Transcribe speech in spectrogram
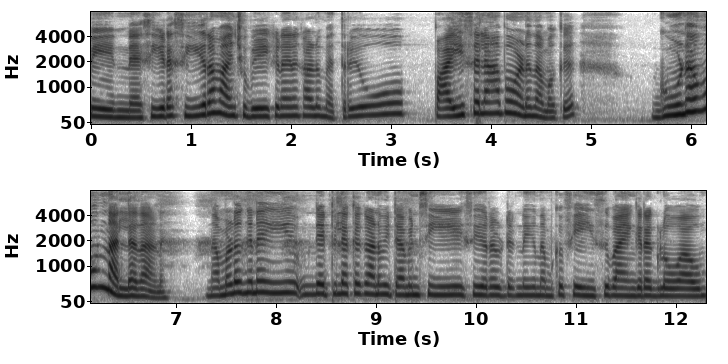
പിന്നെ സിയുടെ സീറം വാങ്ങിച്ച് ഉപയോഗിക്കുന്നതിനേക്കാളും എത്രയോ പൈസ ലാഭമാണ് നമുക്ക്. ഗുണവും നല്ലതാണ്. നമ്മളിങ്ങനെ ഈ നെറ്റിലൊക്കെ കാണും വിറ്റാമിൻ സി സീറം ഇട്ടിട്ടുണ്ടെങ്കിൽ നമുക്ക് ഫേസ് ഭയങ്കര ഗ്ലോ ആവും.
